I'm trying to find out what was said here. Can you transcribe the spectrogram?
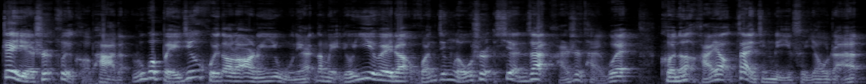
这也是最可怕的。如果北京回到了二零一五年，那么也就意味着环京楼市现在还是太贵，可能还要再经历一次腰斩。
